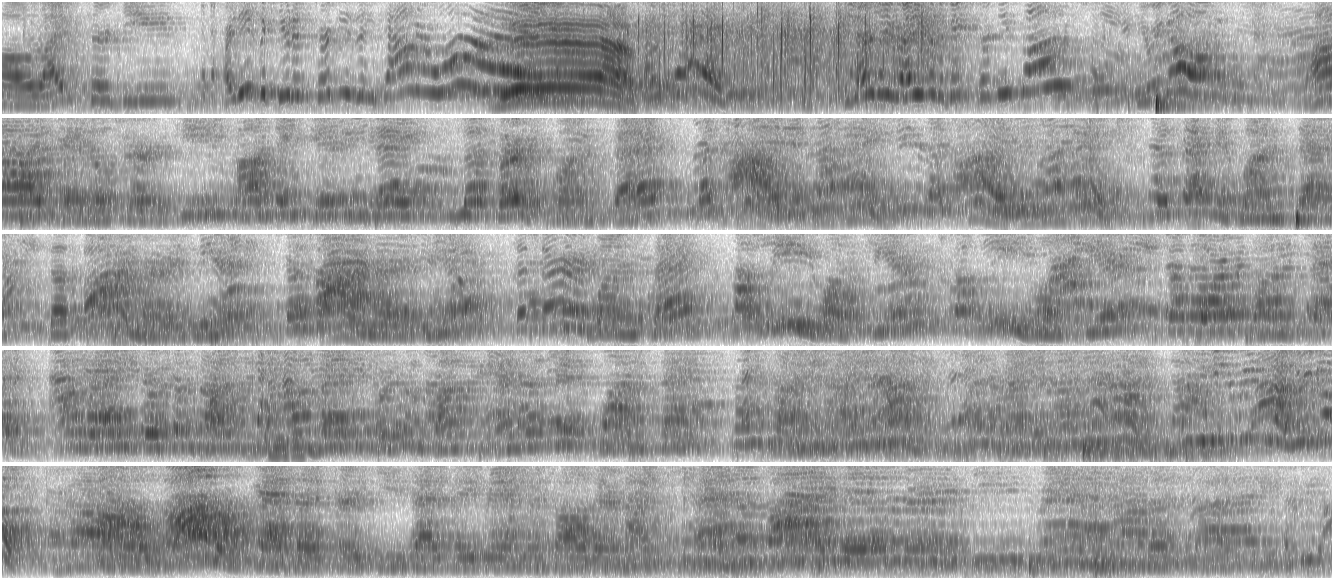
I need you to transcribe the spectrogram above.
All right, turkeys. Are these the cutest turkeys in town or what? Yeah. Okay. Is everybody ready for the big turkey song? Here we go. Five little turkeys on Thanksgiving Day. The first one said, Let's hide in the hay. Let's hide in the hay. The second one said, The farmer is near. The farmer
